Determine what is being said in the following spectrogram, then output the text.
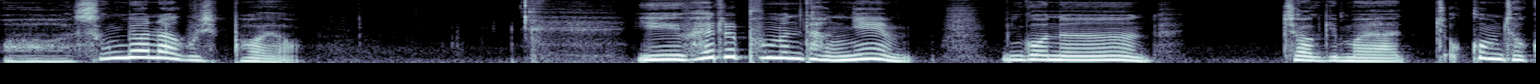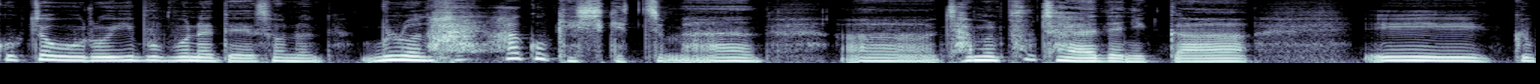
어, 숙면하고 싶어요. 이 회를 품은 당님, 이거는 저기 뭐야 조금 적극적으로 이 부분에 대해서는 물론 하, 고 계시겠지만 어, 잠을 푹 자야 되니까 이 그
